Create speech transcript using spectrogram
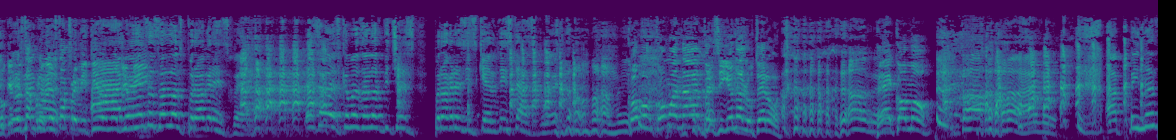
Lo que no está prohibido está permitido, ah, ¿no, güey, Jimmy? Esos son los progres, güey. Ya sabes cómo son los bichos progres izquierdistas, güey. No mames. ¿Cómo, ¿Cómo andaban persiguiendo a Lutero? No. ¿Eh? ¿Cómo? Apenas,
